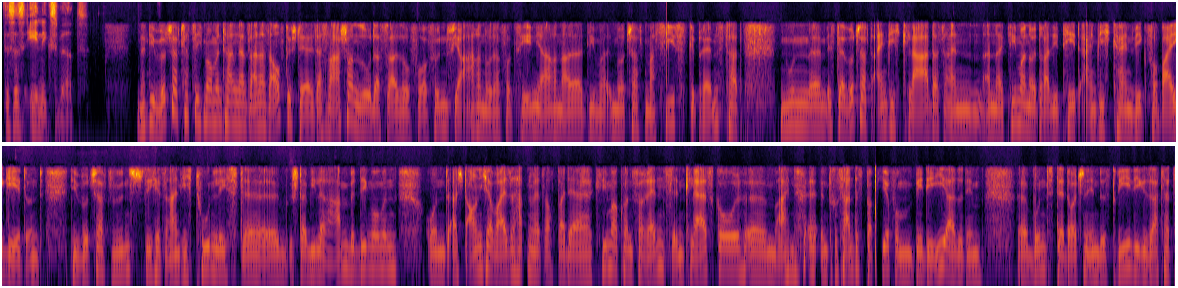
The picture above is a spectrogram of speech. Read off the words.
dass es eh nichts wird? Die Wirtschaft hat sich momentan ganz anders aufgestellt. Das war schon so, dass also vor fünf Jahren oder vor zehn Jahren äh, die Wirtschaft massiv gebremst hat. Nun ähm, ist der Wirtschaft eigentlich klar, dass ein, an der Klimaneutralität eigentlich kein Weg vorbeigeht. Und die Wirtschaft wünscht sich jetzt eigentlich tunlichst äh, stabile Rahmenbedingungen. Und erstaunlicherweise hatten wir jetzt auch bei der Klimakonferenz in Glasgow ähm, ein äh, interessantes Papier vom BDI, also dem äh, Bund der deutschen Industrie, die gesagt hat,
